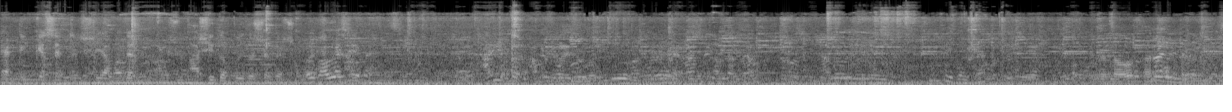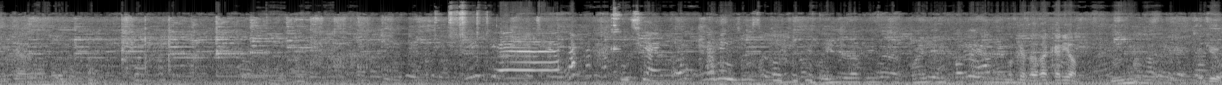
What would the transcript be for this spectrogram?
অ্যান্টিক ক্যাসেট সে আমাদের আশি নব্বই দশকের সময়। ওকে দাদা ক্যারি অন থ্যাংক ইউ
